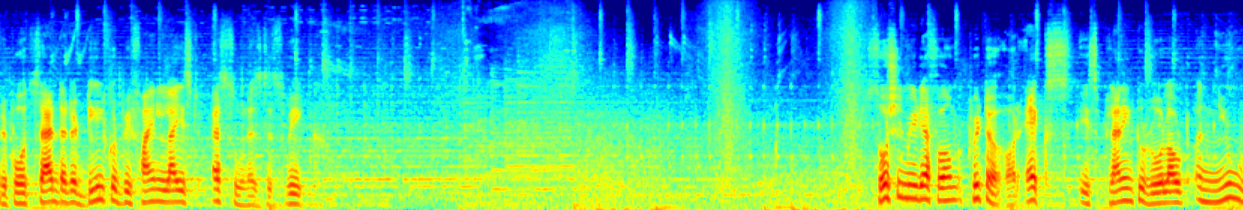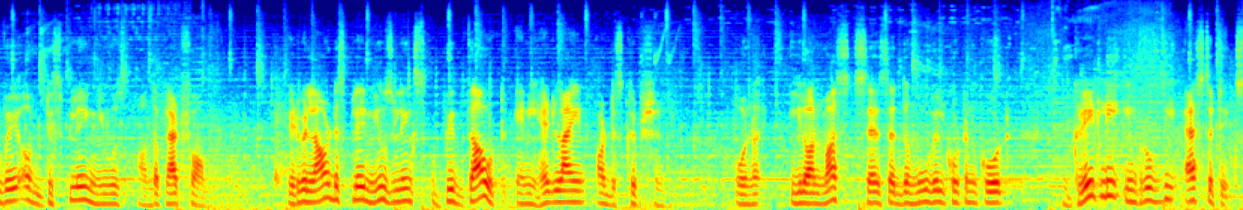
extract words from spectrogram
Reports said that a deal could be finalized as soon as this week. Social media firm Twitter or X is planning to roll out a new way of displaying news on the platform. It will now display news links without any headline or description. Owner Elon Musk says that the move will quote unquote greatly improve the aesthetics.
